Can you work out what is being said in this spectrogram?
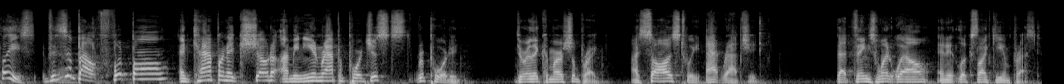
Please, if this is about football and Kaepernick showed up, I mean, Ian Rapoport just reported during the commercial break. I saw his tweet at Rap Sheet that things went well and it looks like he impressed.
